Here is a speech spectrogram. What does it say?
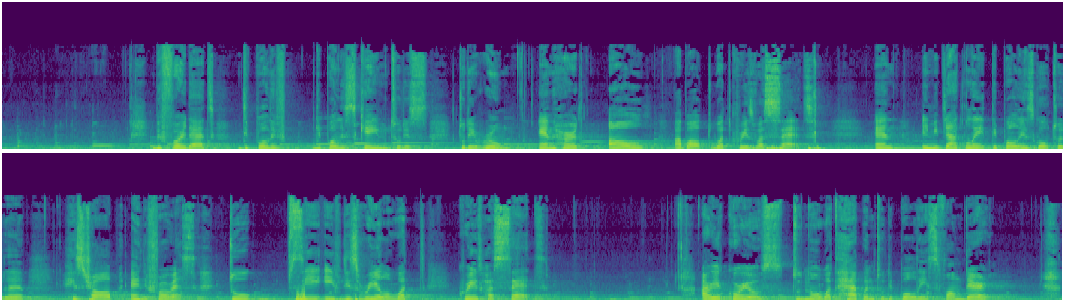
Before that, the police, the police came to this to the room and heard all about what Chris was said. And immediately the police go to the his shop and the forest to see if this real what Chris has said. Are you curious to know what happened to the police from there?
